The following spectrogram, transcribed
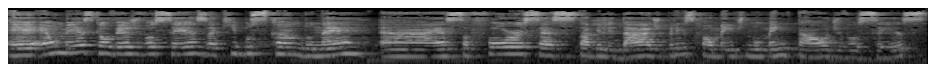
É, é um mês que eu vejo vocês aqui buscando, né, essa força, essa estabilidade, principalmente no mental de vocês.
